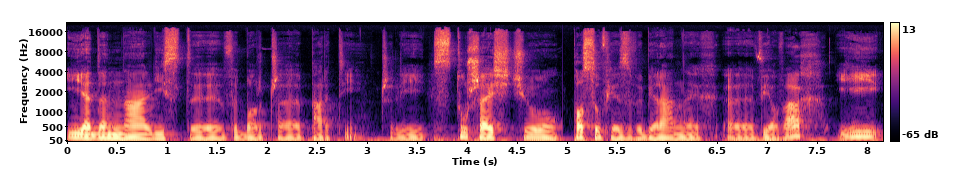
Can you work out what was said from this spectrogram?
i jeden na listy wyborcze partii. Czyli 106 posłów jest wybieranych e, w Jowach i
